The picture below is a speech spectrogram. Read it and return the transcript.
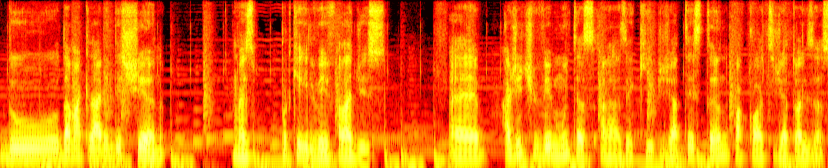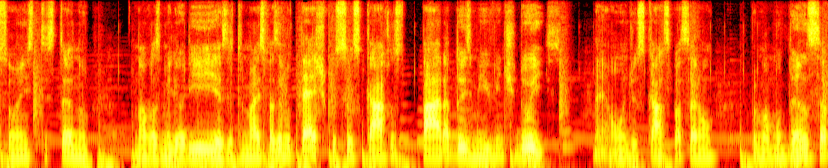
do, da McLaren deste ano. Mas por que ele veio falar disso? É, a gente vê muitas as equipes já testando pacotes de atualizações, testando novas melhorias e tudo mais, fazendo teste com os seus carros para 2022, né, onde os carros passarão por uma mudança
